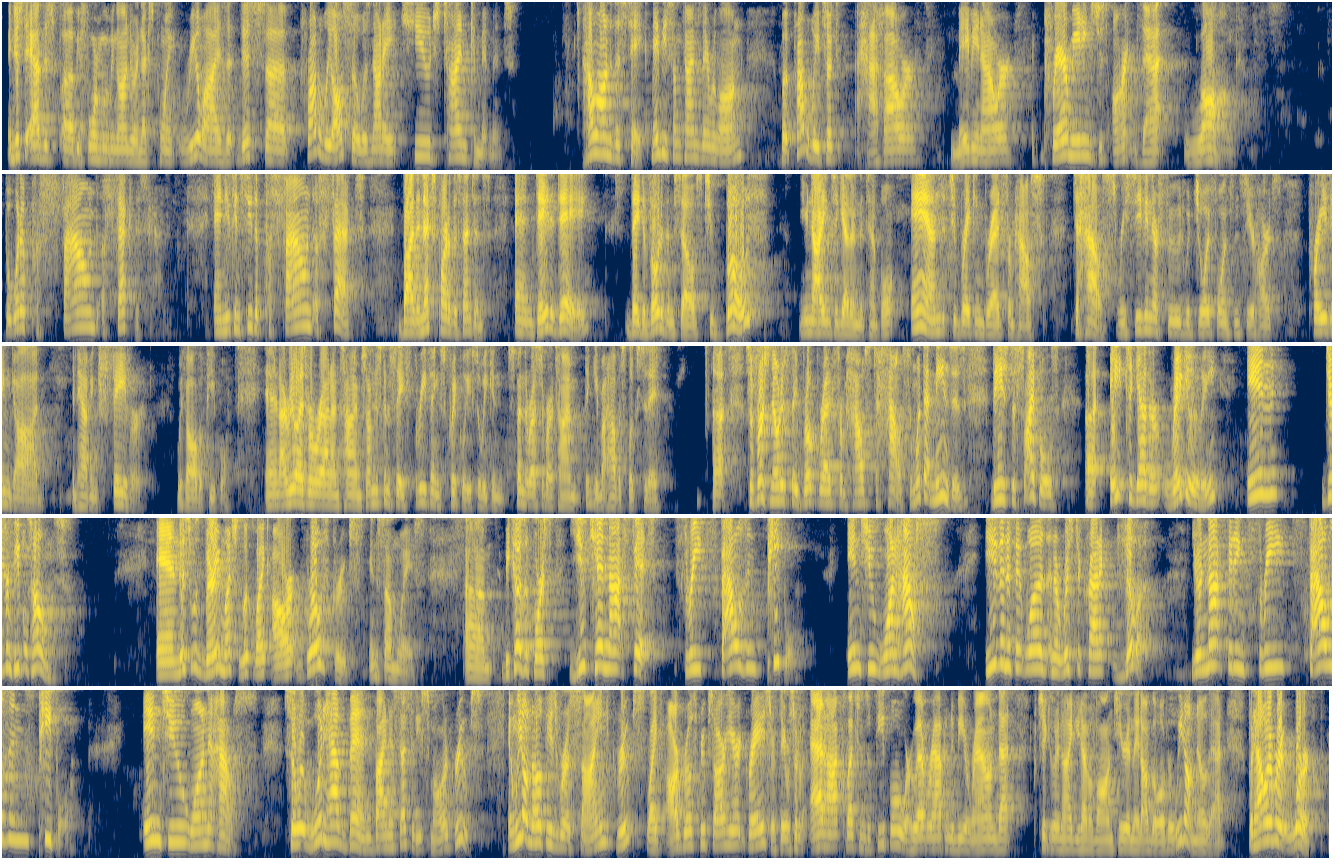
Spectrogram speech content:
And just to add this uh, before moving on to our next point, realize that this uh, probably also was not a huge time commitment. How long did this take? Maybe sometimes they were long, but probably took a half hour, maybe an hour. Prayer meetings just aren't that long. But what a profound effect this had. And you can see the profound effect by the next part of the sentence. And day to day, they devoted themselves to both uniting together in the temple and to breaking bread from house to house, receiving their food with joyful and sincere hearts, praising God, and having favor with all the people. And I realize where we're at on time, so I'm just going to say three things quickly so we can spend the rest of our time thinking about how this looks today. Uh, so, first, notice they broke bread from house to house. And what that means is these disciples uh, ate together regularly in different people's homes. And this would very much look like our growth groups in some ways. Um, because, of course, you cannot fit 3,000 people into one house. Even if it was an aristocratic villa, you're not fitting 3,000 people into one house. So it would have been, by necessity, smaller groups. And we don't know if these were assigned groups, like our growth groups are here at Grace, or if they were sort of ad hoc collections of people, or whoever happened to be around that particular night, you'd have a volunteer and they'd all go over. We don't know that. But however it worked,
